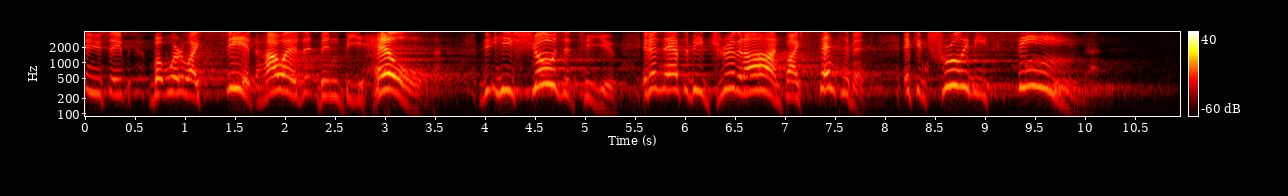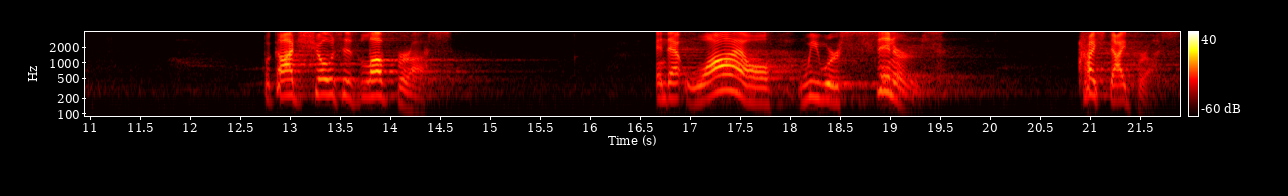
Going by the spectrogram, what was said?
And you say, but where do I see it? How has it been beheld? He shows it to you. It doesn't have to be driven on by sentiment, it can truly be seen. But God shows His love for us. And that while we were sinners, Christ died for us.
